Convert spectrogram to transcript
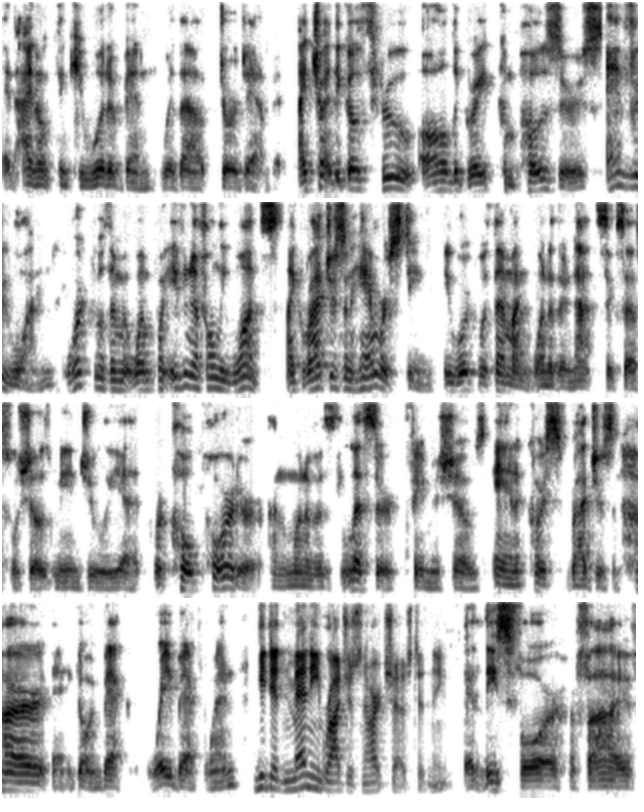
and I don't think he would have been without George Abbott. I tried to go through all the great composers. Everyone worked with him at one point, even if only once. Like Rodgers and Hammerstein, he worked with them on one of their not successful shows, Me and Juliet, or Cole Porter on one of his lesser famous shows, and of course Rodgers and Hart, and going back way back when. He did many Rodgers and Hart shows, didn't he? At least four or five,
